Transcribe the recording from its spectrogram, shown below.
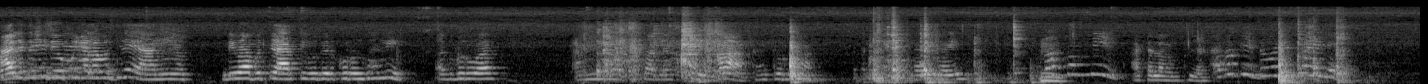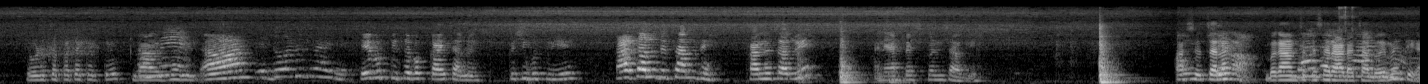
आले तशी देवपूजाला बसले आणि दिवाबत्ती आरती वगैरे करून झाली. आज गुरुवार. आणि आता चाललाय स्वयंपाक. काय करू ना घाई घाई आटा लावून ठेवला. एवढं चपात्या करते? डाळ झाली. आ? हे बघ तिचं बघ काय चालू आहे. कशी बसली आहे? हा चालू दे चालू दे. खाणं चालू आहे. आणि अभ्यास पण चालू आहे. असं चला बघा आमचा कसा राडा चालू आहे माहिती का?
